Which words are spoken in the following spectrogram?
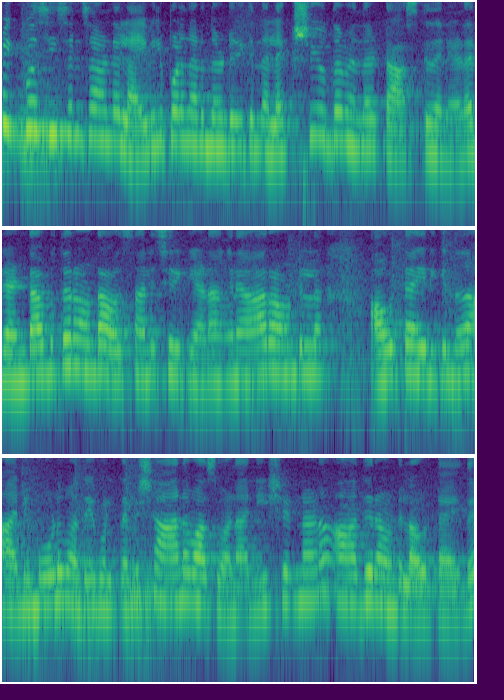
ബിഗ് ബോസ് സീസൺ സെവന്റെ ലൈവിൽ ഇപ്പോൾ നടന്നുകൊണ്ടിരിക്കുന്ന ലക്ഷ്യയുദ്ധം എന്ന ടാസ്ക് തന്നെയാണ്. രണ്ടാമത്തെ റൗണ്ട് അവസാനിച്ചിരിക്കുകയാണ്. അങ്ങനെ ആ റൗണ്ടിൽ ഔട്ടായിരിക്കുന്നത് അനുമോളും അതേപോലെ തന്നെ ഷാനവാസുമാണ്. അനീഷേട്ടനാണ് ആദ്യ റൗണ്ടിൽ ഔട്ടായത്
